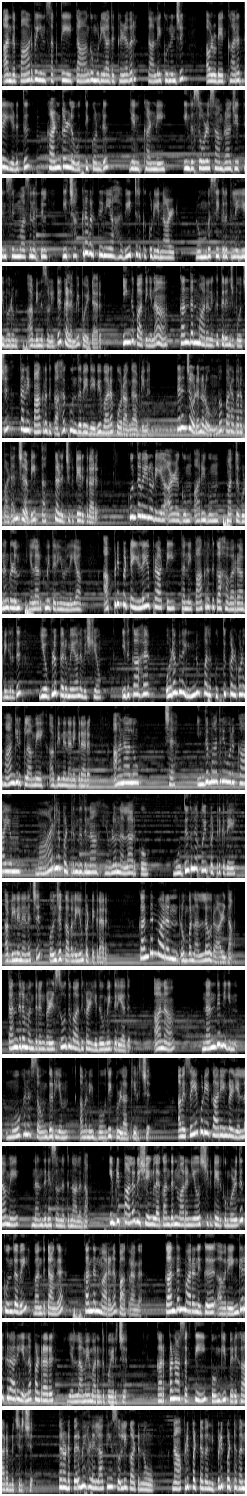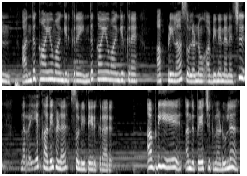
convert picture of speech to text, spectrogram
அந்த பார்வையின் சக்தியை தாங்க முடியாத கிழவர் தலை குனிஞ்சு அவளுடைய கரத்தை எடுத்து கண்கள்ல ஒத்திக்கொண்டு என் கண்ணே இந்த சோழ சாம்ராஜ்யத்தின் சிம்மாசனத்தில் நீ சக்கரவர்த்தினியாக வீற்றிருக்கக்கூடிய நாள் ரொம்ப சீக்கிரத்திலேயே வரும் அப்படின்னு சொல்லிட்டு கிளம்பி போயிட்டாரு. இங்க பாத்தீங்கன்னா கந்தன்மாறனுக்கு தெரிஞ்சு போச்சு. தன்னை பாக்குறதுக்காக குந்தவை தேவி வர போறாங்க அப்படின்னு. தெரிஞ்ச உடனே ரொம்ப பரபரப்படைஞ்சு அப்படி தத்தளிச்சுக்கிட்டே இருக்கிறாரு. குந்தவையினுடைய அழகும் அறிவும் மற்ற குணங்களும் எல்லாருக்குமே தெரியும் இல்லையா? அப்படிப்பட்ட இளைய பிராட்டி தன்னை பாக்குறதுக்காக வர்ற அப்படிங்கிறது எவ்வளவு பெருமையான விஷயம். இதுக்காக உடம்புல இன்னும் பல குத்துக்கள் கூட வாங்கியிருக்கலாமே அப்படின்னு நினைக்கிறாரு. ஆனாலும் ச்சே இந்த மாதிரி ஒரு காயம் மாறல பட்டிருந்ததுன்னா எவ்வளவு நல்லா இருக்கும். முதுகுல போய் பட்டிருக்குதே அப்படின்னு நினைச்சு கொஞ்சம் கவலையும் பட்டுக்கிறாரு. கந்தன்மாறன் ரொம்ப நல்ல ஒரு ஆள் தான் தந்திர மந்திரங்கள் சூதுவாதுகள் எதுவுமே தெரியாது. ஆனா நந்தினியின் மோகன சௌந்தர்யம் அவனை போதைக்குள்ளாக்கிருச்சு. அவன் செய்யக்கூடிய காரியங்கள் எல்லாமே நந்தினி சொன்னதுனாலதான். இப்படி பல விஷயங்களை கந்தன்மாறன் யோசிச்சுக்கிட்டே இருக்கும் பொழுது குந்தவை வந்துட்டாங்க. கந்தன்மாறனை பாக்குறாங்க. கந்தன்மாறனுக்கு அவர் எங்க இருக்கிறாரு என்ன பண்றாரு எல்லாமே மறந்து போயிருச்சு. கற்பனா சக்தி பொங்கி பெருக ஆரம்பிச்சிருச்சு. தன்னோட பெருமைகள் எல்லாத்தையும் சொல்லி காட்டணும். நான் அப்படிப்பட்டவன் இப்படிப்பட்டவன் அந்த காயம் வாங்கியிருக்கிறேன் இந்த காயம் வாங்கியிருக்கிறேன் அப்படிலாம் சொல்லணும் அப்படின்னு நினைச்சு நிறைய கதைகளை சொல்லிட்டே இருக்கிறாரு. அப்படியே அந்த பேச்சுக்கு நடுவுல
